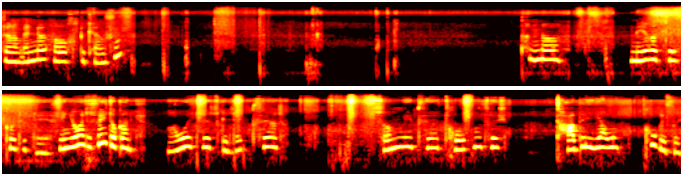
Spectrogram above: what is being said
dann am Ende auch bekämpfen. Panda, Meeresfisch. Junge, das will ich doch gar nicht. Maultier, Skelettpferd, Zombiepferd, Tropenfisch, Kabeljau, Kugelfisch.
